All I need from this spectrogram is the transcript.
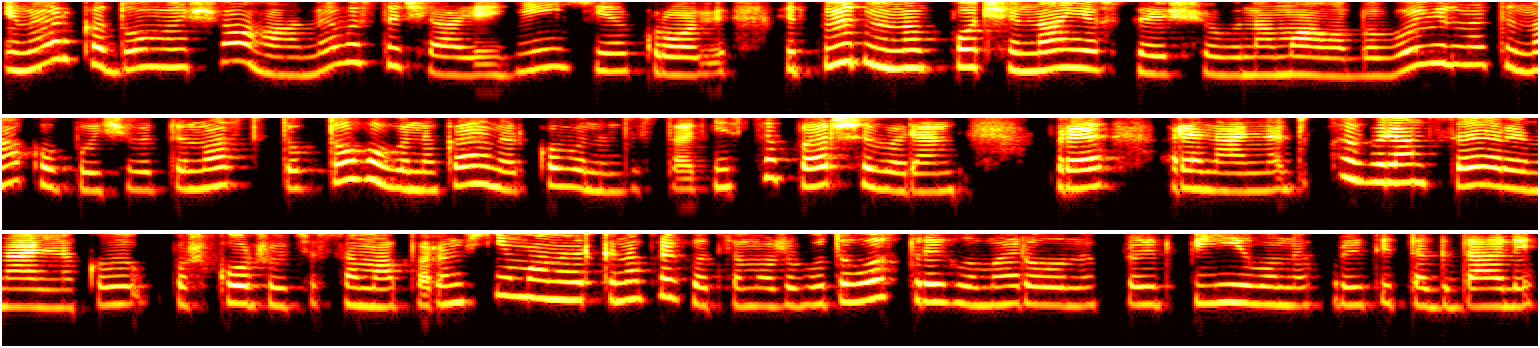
і нирка думає, що ага, не вистачає їй крові. Відповідно, вона починає все, що вона мала би вивільнити, накопичувати. Наслідок того виникає ниркова недостатність. Це перший варіант преренальна. Другий варіант це ренальна, коли пошкоджується сама паренхіма нирки. Наприклад, це може бути гострий гломерулонефрит, пілонефрит і так далі.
